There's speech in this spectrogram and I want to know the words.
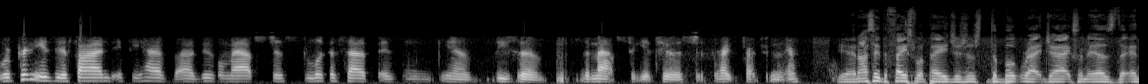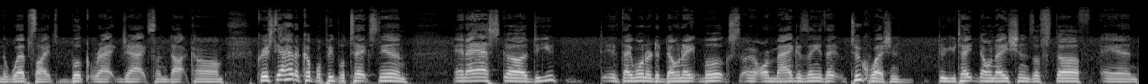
we're pretty easy to find if you have uh, Google Maps. Just look us up, and you know these are the maps to get to us right, right from there. Yeah, and I see the Facebook page is just the Book Rack Jackson is the and the website's bookrackjackson.com. Christy, I had a couple people text in and ask, uh, do you if they wanted to donate books or, or magazines? They, two questions: Do you take donations of stuff, and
